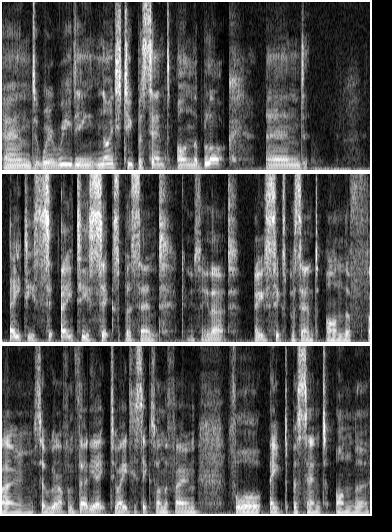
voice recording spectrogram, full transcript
and we're reading 92% on the block and 86% can you see that? 86% on the phone. So we've gone up from 38 to 86 on the phone for 8% on the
